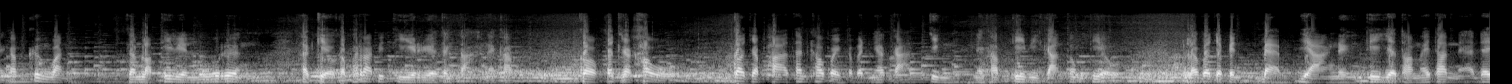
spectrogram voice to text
นะครับครึ่งวันสำหรับที่เรียนรู้เรื่องเอเกี่ยวกับพระราชพิธีเรือต่างๆนะครับ ก็ก็จะเข้า ก็จะพาท่านเข้าไปกับบรรยากาศจริงนะครับ ที่มีการท่องเที่ยว แล้วก็จะเป็นแบบอย่างหนึ่งที่จะทำให้ท่านเนี่ยได้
